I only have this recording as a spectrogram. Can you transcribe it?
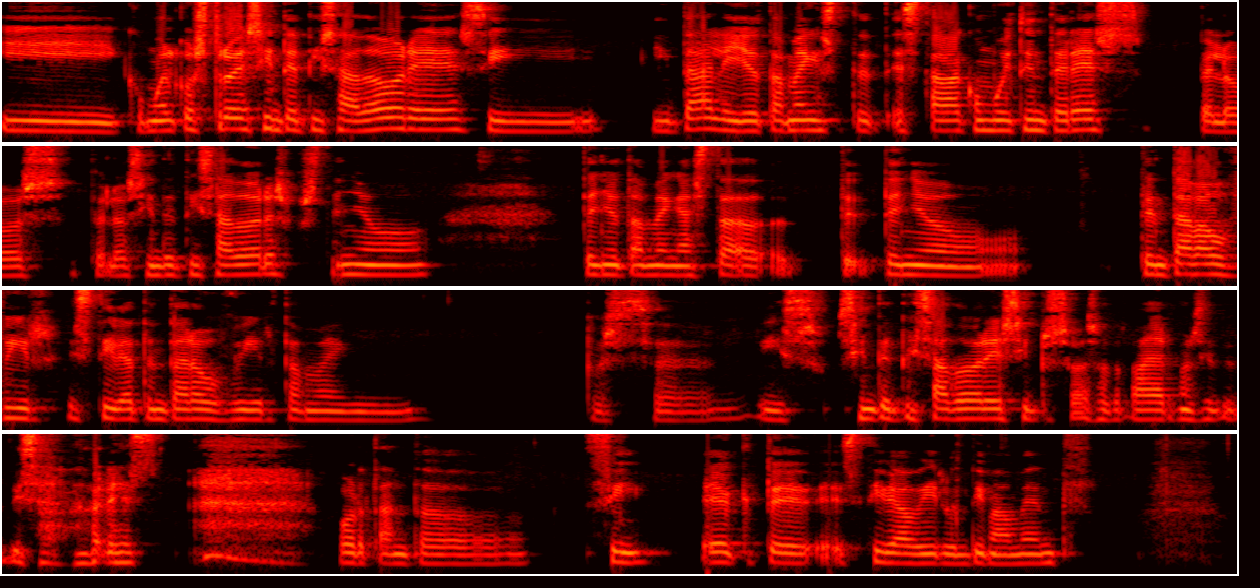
e como el construe sintetizadores e, e tal, e eu tamén este, estaba con moito interés pelos, pelos sintetizadores, pois teño teño tamén hasta te, teño tentaba ouvir, estive a tentar ouvir tamén pues, eh, iso, sintetizadores e persoas a traballar con sintetizadores. Por tanto, sí, é o que te estive a ouvir ultimamente.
